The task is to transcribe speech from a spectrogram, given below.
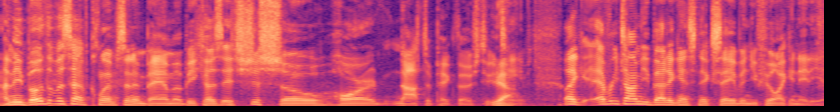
I mean, both of us have Clemson and Bama because it's just so hard not to pick those two Yeah. teams. Like every time you bet against Nick Saban, you feel like an idiot.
